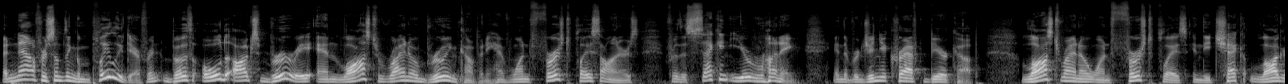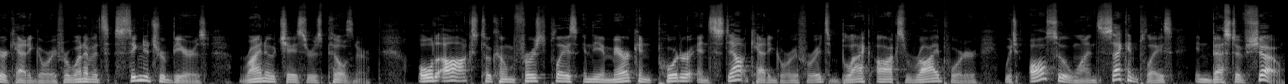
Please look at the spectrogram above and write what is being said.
And now for something completely different, both Old Ox Brewery and Lost Rhino Brewing Company have won first place honors for the second year running in the Virginia Craft Beer Cup. Lost Rhino won first place in the Czech lager category for one of its signature beers, Rhino Chasers Pilsner. Old Ox took home first place in the American Porter and Stout category for its Black Ox Rye Porter, which also won second place in Best of Show.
